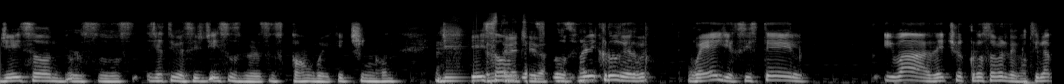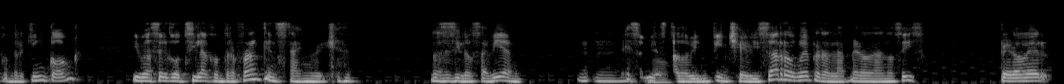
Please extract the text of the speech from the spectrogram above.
Jason versus, ya te iba a decir Jason versus Kong, güey, qué chingón. Jason versus Freddy Krueger, güey. Güey, existe el iba, de hecho, el crossover de Godzilla contra King Kong. Iba a ser Godzilla contra Frankenstein, güey. No sé si lo sabían. Mm, mm. Eso hubiera No. estado bien pinche bizarro, güey, pero la mera hora no se hizo. Pero a ver,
